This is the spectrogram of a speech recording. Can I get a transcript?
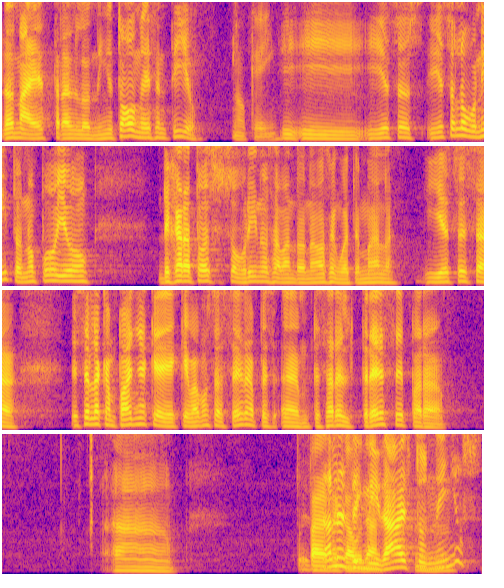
las maestras, los niños, todos me dicen tío. Ok. Y, y- y eso es, y eso es lo bonito, no puedo yo dejar a todos esos sobrinos abandonados en Guatemala. Y eso es, esa es la campaña que, que vamos a hacer, a, pe- a empezar el 13 para, ah, pues, Para darles recaudar. dignidad a estos niños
